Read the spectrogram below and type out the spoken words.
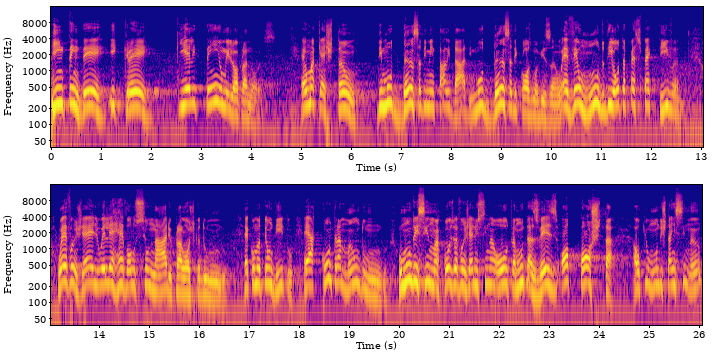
e entender e crer que Ele tem o melhor para nós. É uma questão de mudança de mentalidade, mudança de cosmovisão, é ver o mundo de outra perspectiva. O evangelho, ele é revolucionário para a lógica do mundo. É como eu tenho dito, é a contramão do mundo. O mundo ensina uma coisa, o evangelho ensina outra, muitas vezes oposta ao que o mundo está ensinando.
